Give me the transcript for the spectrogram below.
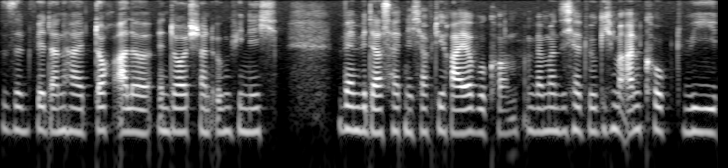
sind wir dann halt doch alle in Deutschland irgendwie nicht, wenn wir das halt nicht auf die Reihe bekommen. Und wenn man sich halt wirklich mal anguckt, wie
